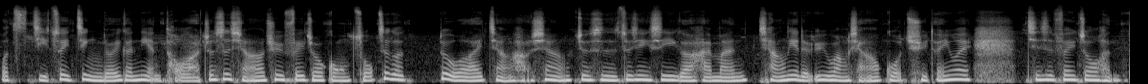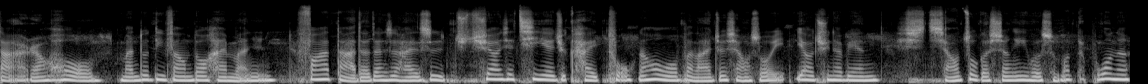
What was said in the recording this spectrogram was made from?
我自己最近有一个念头啊，就是想要去非洲工作。这个。对我来讲，好像就是最近是一个还蛮强烈的欲望，想要过去的。因为其实非洲很大，然后蛮多地方都还蛮发达的，但是还是需要一些企业去开拓。然后我本来就想说要去那边，想要做个生意或什么的。不过呢，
